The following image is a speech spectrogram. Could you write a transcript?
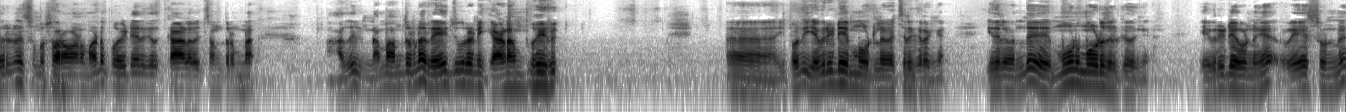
விறுன்னு சும்மா சொரவான மட்டும் போயிட்டே இருக்குது. காலை வச்சு அமுத்துறோம்னா அது நம்ம அமுத்தோம்னா ரேஞ்ச் ஊரை நீ காணாமல் போயிரு. இப்போ வந்து எவ்ரிடே மோடில் வச்சுருக்குறேங்க. இதில் வந்து மூணு மோடு இருக்குதுங்க. எவ்ரிடே ஒன்றுங்க ரேஸ் ஒன்று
